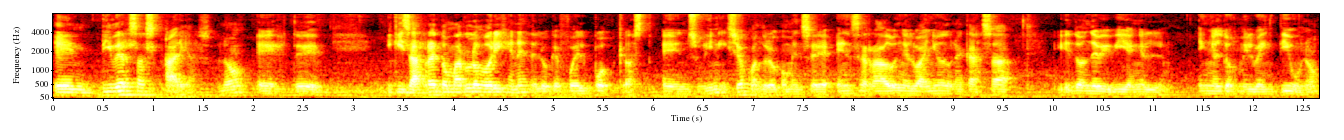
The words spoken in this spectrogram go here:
en diversas áreas, ¿no? Este, y quizás retomar los orígenes de lo que fue el podcast en sus inicios, cuando lo comencé encerrado en el baño de una casa eh, donde vivía en el, en el 2021,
